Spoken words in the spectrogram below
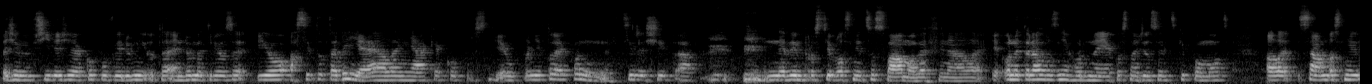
takže mi přijde, že jako povědomí o té endometrioze, jo, asi to tady je, ale nějak jako prostě úplně to jako nechci řešit a nevím prostě vlastně, co s váma ve finále. On je teda hrozně hodný, jako snažil se vždycky pomoct, ale sám vlastně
